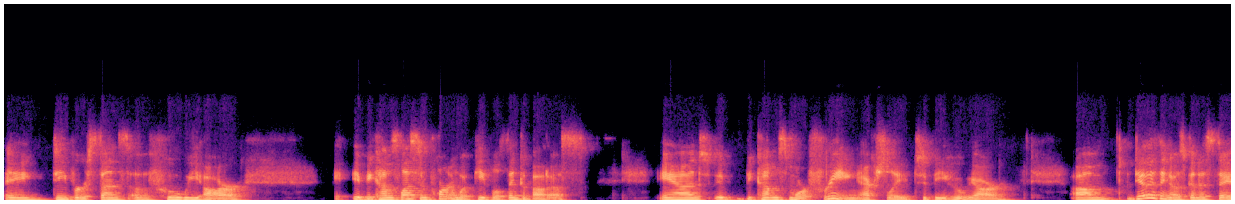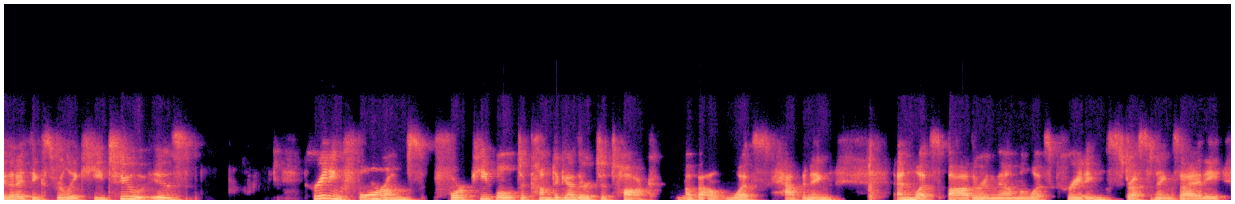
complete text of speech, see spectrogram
a deeper sense of who we are it becomes less important what people think about us. And it becomes more freeing actually to be who we are um, the other thing I was going to say that I think is really key too is creating forums for people to come together to talk mm-hmm. about what's happening and what's bothering them and what's creating stress and anxiety.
